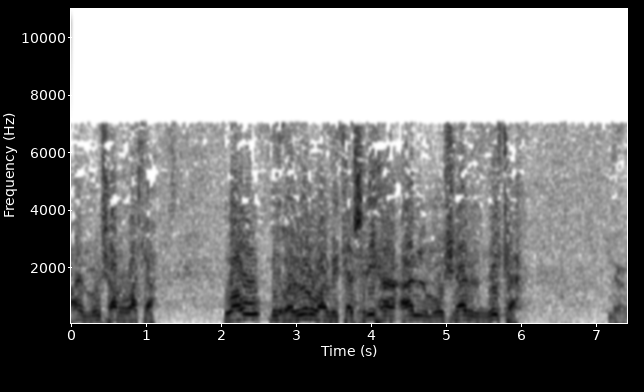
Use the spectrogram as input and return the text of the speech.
المشركة ويروى بكسرها المشركة. نعم.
